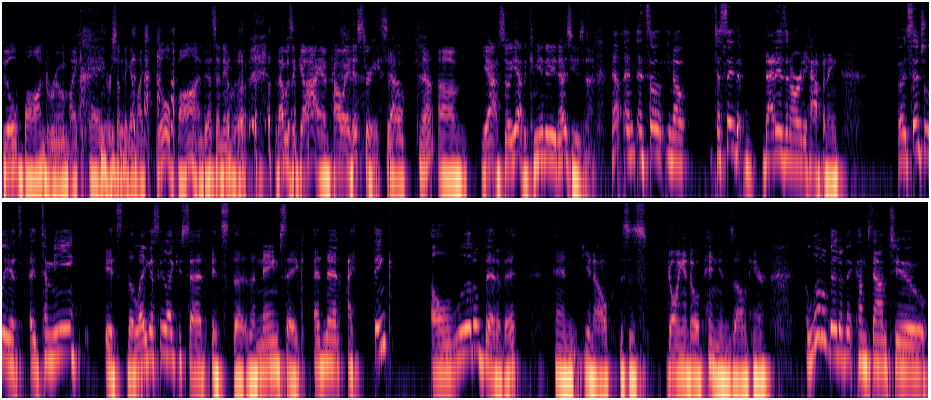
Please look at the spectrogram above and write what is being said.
Bill Bond room, like A or something. I'm like, Bill Bond? That's the name of a. But that was a guy in Poway history. So, Yeah, Um, yeah. So, yeah, the community does use that. Yeah, and, and so, you know, to say that that isn't already happening, essentially it's uh, to me it's the legacy like you said it's the the namesake and then i think a little bit of it and you know this is going into opinion zone here a little bit of it comes down to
